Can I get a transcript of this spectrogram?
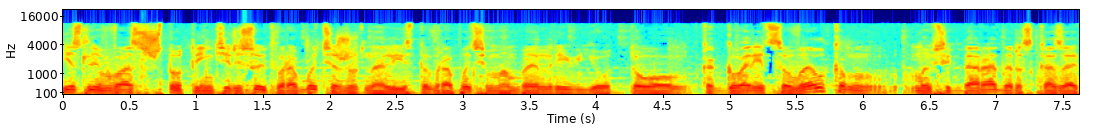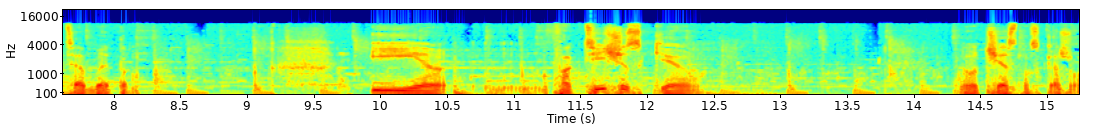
Если вас что-то интересует в работе журналиста, в работе Mobile Review, то, как говорится, welcome, мы всегда рады рассказать об этом. И фактически, вот честно скажу,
